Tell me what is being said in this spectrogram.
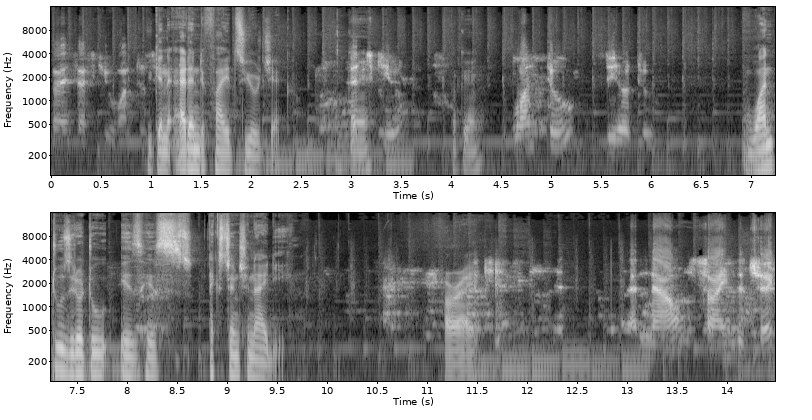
That is SQ120. You can identify it's your check. Okay. HQ Okay. 1202. 1202 is his extension ID. Alright. And now sign the check.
